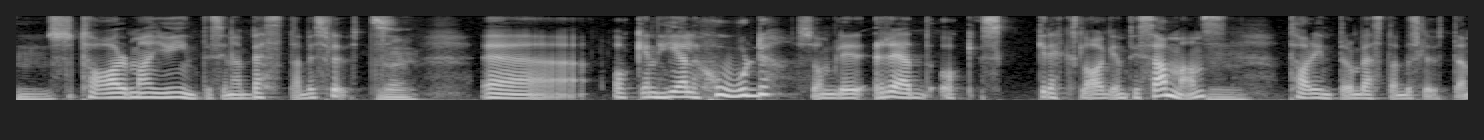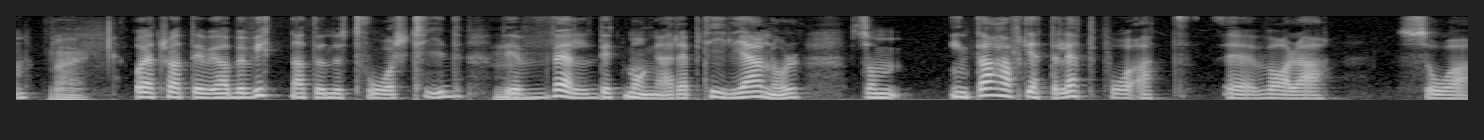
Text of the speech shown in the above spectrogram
Mm. så tar man ju inte sina bästa beslut. Eh, och en hel hord som blir rädd och skräckslagen tillsammans Mm. tar inte de bästa besluten. Nej. Och jag tror att det vi har bevittnat under två års tid, det är Mm. väldigt många reptilhjärnor som inte har haft jättelätt på att eh, vara så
